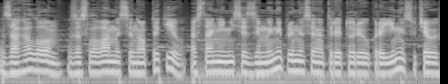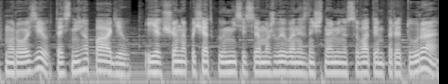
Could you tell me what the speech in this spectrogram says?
Загалом, за словами синоптиків, останній місяць зими не принесе на територію України суттєвих морозів та снігопадів. І якщо на початку місяця можлива незначна мінусова температура,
